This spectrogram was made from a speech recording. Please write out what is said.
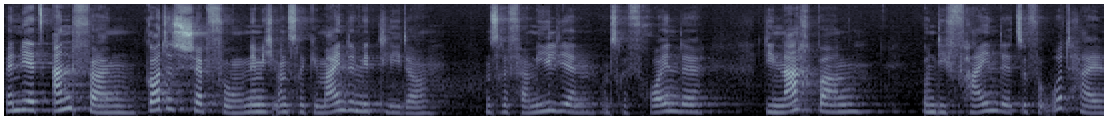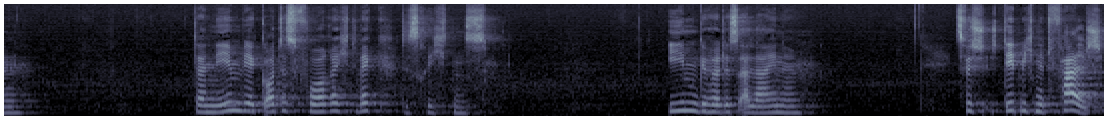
Wenn wir jetzt anfangen, Gottes Schöpfung, nämlich unsere Gemeindemitglieder, unsere Familien, unsere Freunde, die Nachbarn und die Feinde zu verurteilen, dann nehmen wir Gottes Vorrecht weg des Richtens. Ihm gehört es alleine. Es versteht mich nicht falsch.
